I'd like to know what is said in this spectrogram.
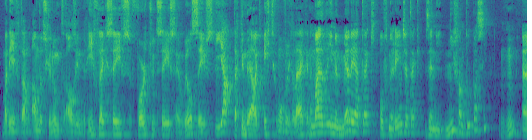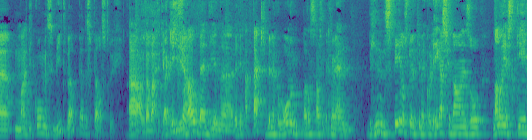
Maar die heeft dan anders genoemd, als in reflex saves, fortitude saves en will saves. ja, Dat kun je eigenlijk echt gewoon vergelijken, hè. maar in een melee attack of een range attack zijn die niet van toepassing. Mhm. Eh, maar die komen subiet wel bij de spels terug. Ah, dan wacht ik Wat even. ik Ja. vooral bij die, eh, bij die attack ben een gewoon, dat is als ik met mijn beginnende spelers, ik heb ik met collega's gedaan en zo, de allereerste keer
